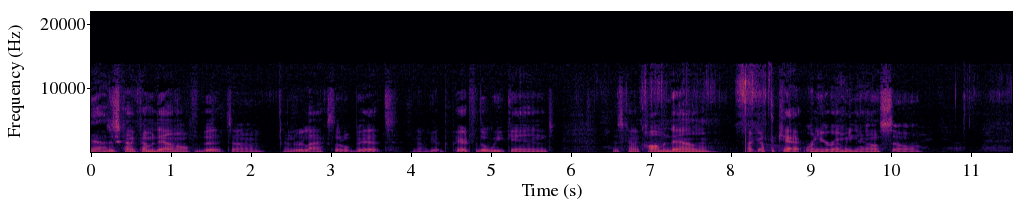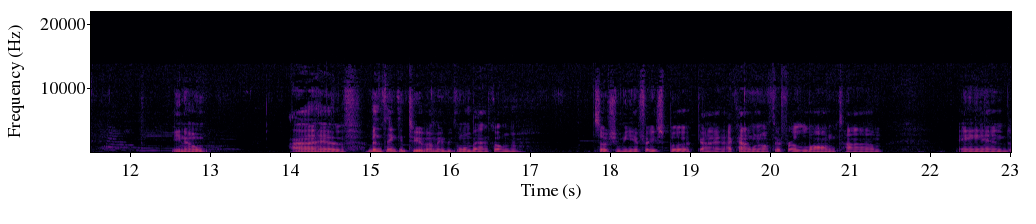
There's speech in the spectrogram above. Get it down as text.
Yeah, just kind of coming down off of it um, and relax a little bit. You know, get prepared for the weekend. Just kind of calming down. I got the cat running around me now, so you know, I have been thinking too about maybe going back on social media, Facebook. I, I kind of went off there for a long time, and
